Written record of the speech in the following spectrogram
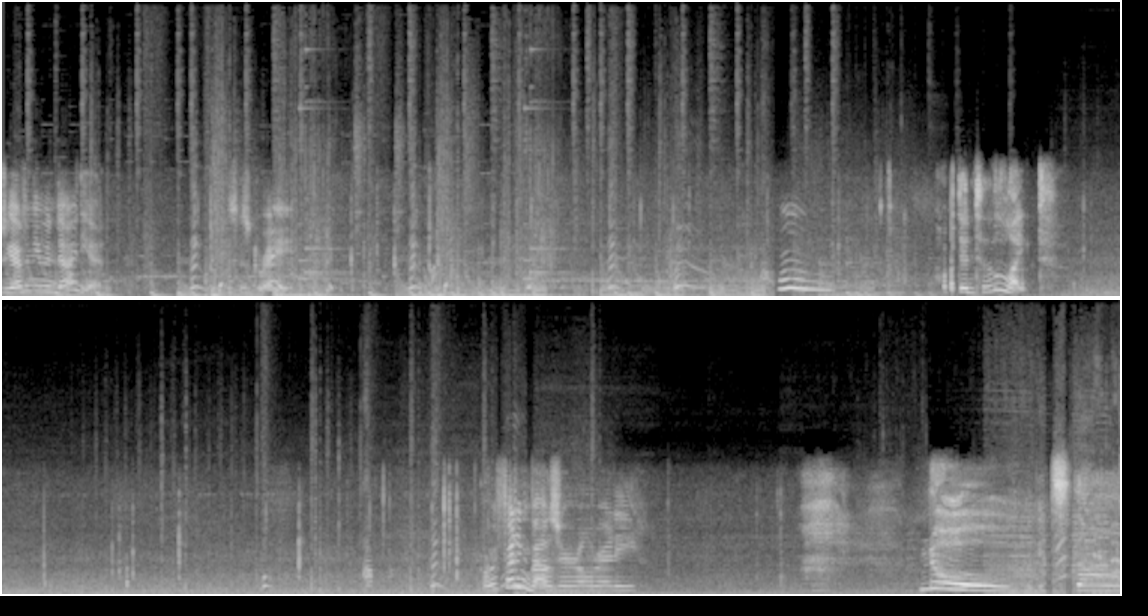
Guys, we haven't even died yet. This is great. Woo! Hopped into the light. Are we fighting Bowser already? No! It's them!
